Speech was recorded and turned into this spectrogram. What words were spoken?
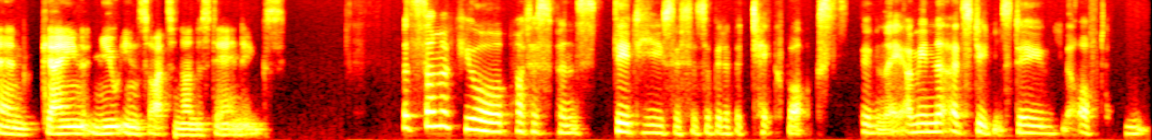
and gain new insights and understandings. But some of your participants did use this as a bit of a tick box, didn't they? I mean, uh, students do often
